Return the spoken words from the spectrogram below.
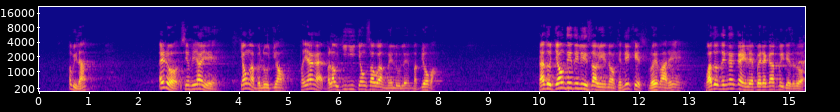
။ဟုတ်ပြီလား။အဲ့တော့ရှင်ဘုရားရဲ့ကျောင်းကဘလို့ကျောင်းဘုရားကဘလောက်ကြီးကြီးကျောင်းဆောက်ရမယ်လို့လည်းမပြောပါဘူးဒါဆိုကြောင်းသေးသေးလေးစောက်ရင်တော့ခဏခေတ်လွယ်ပါတယ်ဝါဆိုသင်္ကန်းကြိုက်လဲပေရကပိတ်တယ်ဆိုတော့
